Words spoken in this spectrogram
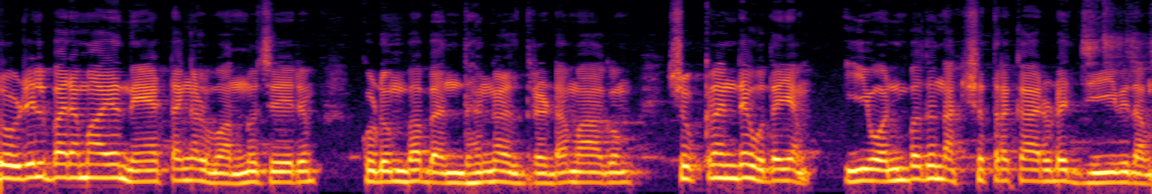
തൊഴിൽപരമായ നേട്ടങ്ങൾ വന്നു ചേരും കുടുംബ ബന്ധങ്ങൾ ദൃഢമാകും. ശുക്രന്റെ ഉദയം ഈ ഒൻപത് നക്ഷത്രക്കാരുടെ ജീവിതം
